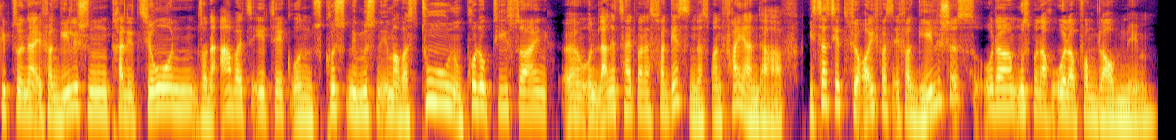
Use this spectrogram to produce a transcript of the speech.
Gibt so in der evangelischen Tradition so eine Arbeitsethik und Christen, die müssen immer was tun und produktiv sein. Ähm, und lange Zeit war das vergessen, dass man feiern darf. Ist das jetzt für euch was evangelisches oder muss man auch Urlaub vom Glauben nehmen?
